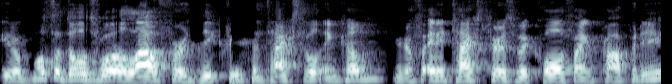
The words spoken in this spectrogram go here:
you know, both of those will allow for a decrease in taxable income, you know, for any taxpayers with qualifying property.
